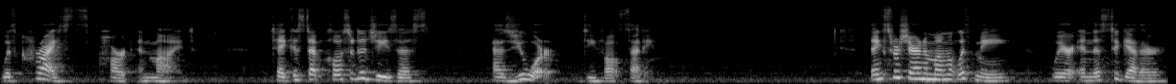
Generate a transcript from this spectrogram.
with Christ's heart and mind. Take a step closer to Jesus as your default setting. Thanks for sharing a moment with me. We are in this together,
